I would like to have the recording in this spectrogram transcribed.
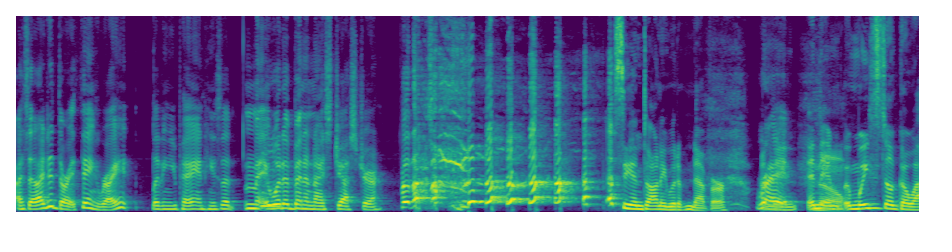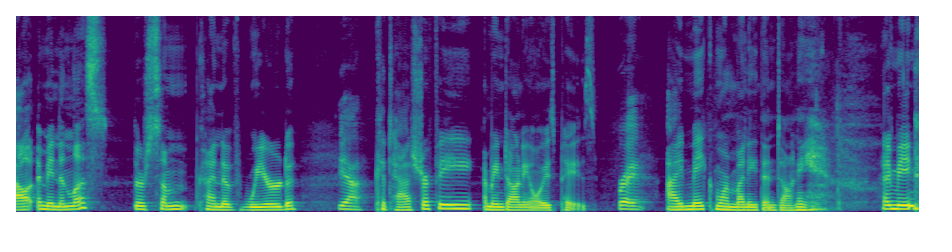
I said, "I did the right thing, right? Letting you pay." And he said, "Mm, "It would have been a nice gesture." But See, and Donnie would have never. I Right. mean, and, No. then and we still go out. I mean, unless there's some kind of weird yeah, catastrophe, I mean, Donnie always pays. right. I make more money than Donnie. I mean,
